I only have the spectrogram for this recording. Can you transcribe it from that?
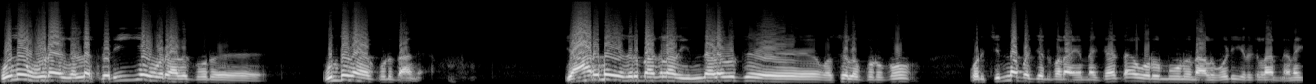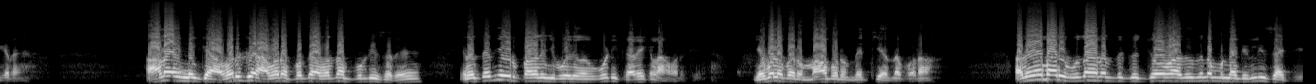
புது ஊடகங்கள்ல பெரிய ஒரு அதுக்கு ஒரு உந்துதலை கொடுத்தாங்க. யாருமே எதிர்பார்க்கல அது இந்த அளவுக்கு வசூலை கொடுக்கும். ஒரு சின்ன பட்ஜெட் படம். என்ன கேட்டால் ஒரு மூணு நாலு கோடி இருக்கலாம்னு நினைக்கிறேன். ஆனால் இன்னைக்கு அவருக்கு அவரை பொறுத்த அவர் தான் ப்ரொடியூசரு எனக்கு தெரிஞ்ச ஒரு பதினஞ்சு கோடி கிடைக்கலாம் அவருக்கு. எவ்வளவு பெரும் மாபெரும் வெற்றி அந்த படம். அதே மாதிரி உதாரணத்துக்கு ஜோ அது இதுன்னு முன்னாடி ரிலீஸ் ஆச்சு.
